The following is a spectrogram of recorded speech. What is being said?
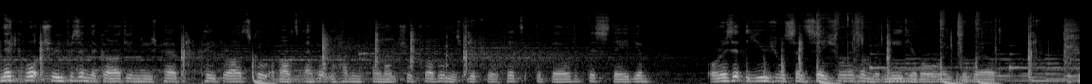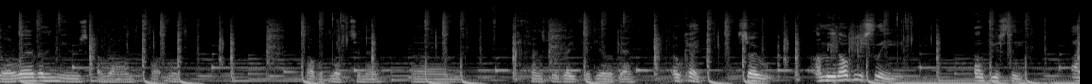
Nick, what truth is in the Guardian newspaper article about Everton having financial problems which will hit the build of this stadium? Or is it the usual sensationalism with media all over the world? If you are aware of the news around, that would that would love to know. Um, thanks for a great video again. Okay, so I mean, obviously, obviously, I,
